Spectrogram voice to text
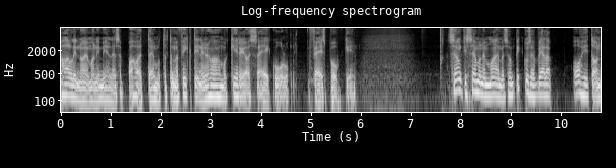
hallinnoimani mielensä pahoittaja, mutta tämä fiktiivinen hahmo kirjoissa ei kuulu Facebookiin. Se onkin semmoinen maailma, se on pikkusen vielä ohiton,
